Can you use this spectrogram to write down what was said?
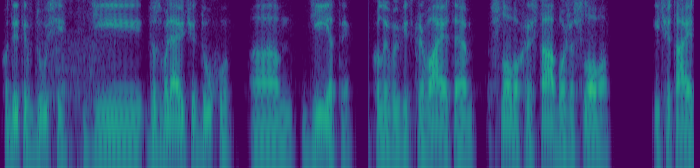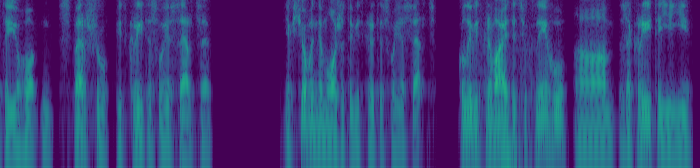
ходити в дусі, ді, дозволяючи духу а, діяти, коли ви відкриваєте Слово Христа, Боже Слово, і читаєте його, спершу відкрийте своє серце якщо ви не можете відкрити своє серце. Коли відкриваєте цю книгу, закрийте її.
